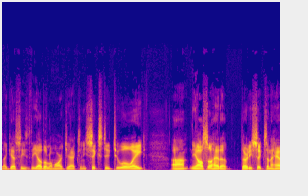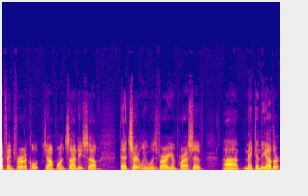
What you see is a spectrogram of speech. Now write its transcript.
I guess he's the other Lamar Jackson. He's 6'2", 208. Um, he also had a 36 and a half inch vertical jump on Sunday, so that certainly was very impressive, uh, making the other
